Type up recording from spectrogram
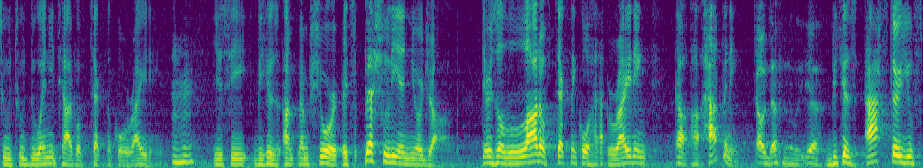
to, to do any type of technical writing. Mm-hmm. You see, because I'm, I'm sure, especially in your job, there's a lot of technical ha- writing uh, uh, happening oh definitely yeah because after you've,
